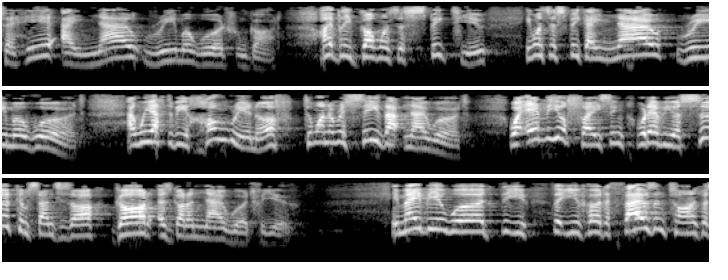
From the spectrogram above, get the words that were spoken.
to hear a now Rhema word from God. I believe God wants to speak to you. He wants to speak a now Rhema word. And we have to be hungry enough to want to receive that now word. Whatever you're facing, whatever your circumstances are, God has got a now word for you. It may be a word that, you, that you've heard a thousand times, but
